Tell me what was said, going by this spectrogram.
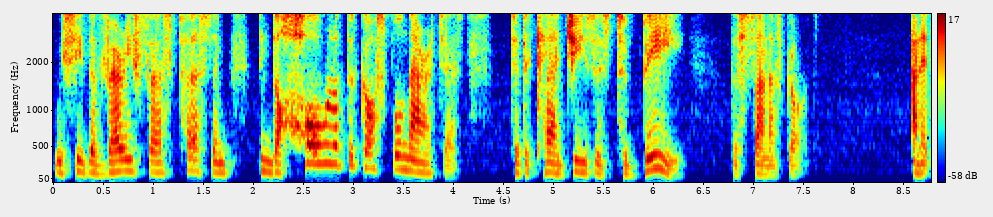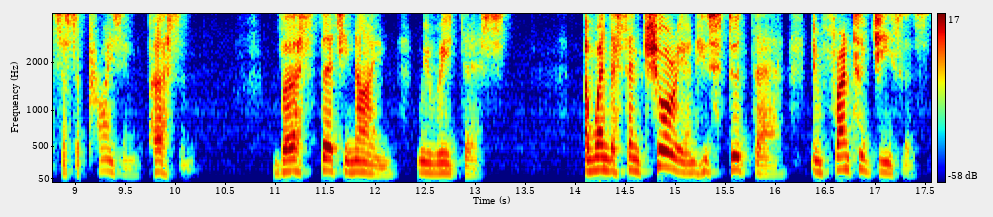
we see the very first person in the whole of the gospel narrative to declare Jesus to be the Son of God. And it's a surprising person. Verse 39, we read this. And when the centurion who stood there in front of Jesus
